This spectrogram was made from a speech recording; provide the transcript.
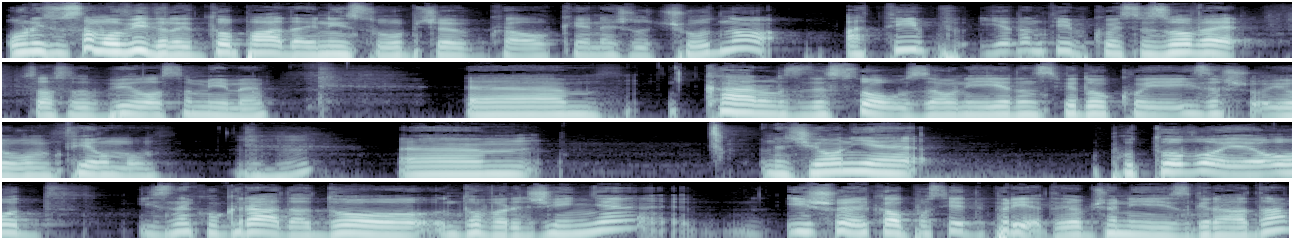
Oni su samo vidjeli da to pada i nisu uopće kao ok, nešto čudno. A tip, jedan tip koji se zove, sad sam bilo sam ime, um, Carlos de Souza, on je jedan svjedok koji je izašao i u ovom filmu. Mhm. Em, znači on je putovao je od iz nekog grada do, do Virginije, išao je kao posjetiti prijatelja, uopće nije iz grada,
